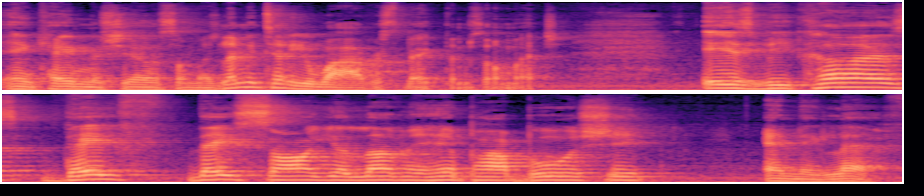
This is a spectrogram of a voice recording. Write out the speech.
and K Michelle so much, let me tell you why I respect them so much, is because they they saw your love and hip hop bullshit and they left.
